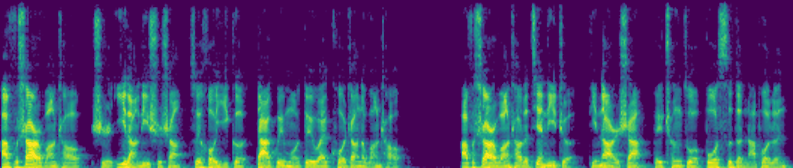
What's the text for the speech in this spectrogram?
阿夫沙尔王朝是伊朗历史上最后一个大规模对外扩张的王朝。阿夫沙尔王朝的建立者迪纳尔沙被称作波斯的拿破仑，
